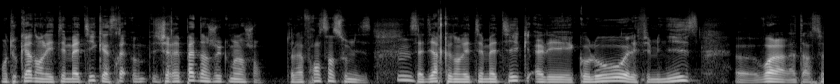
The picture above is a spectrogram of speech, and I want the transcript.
En tout cas, dans les thématiques, elle serait, euh, je dirais pas d'un Jean-Luc Mélenchon, de la France insoumise. Mm. C'est-à-dire que dans les thématiques, elle est écolo, elle est féministe. euh, voilà, l'interse-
